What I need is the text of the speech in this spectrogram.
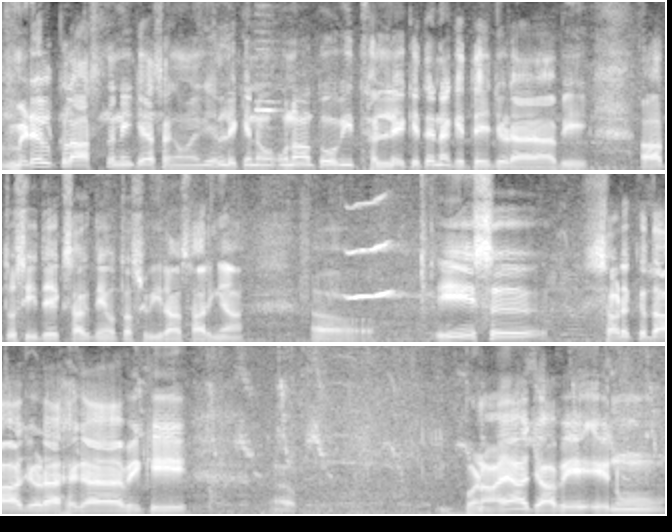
ਮਿਡਲ ਕਲਾਸ ਤਾਂ ਨਹੀਂ ਕਹਿ ਸਕਾਂਗੇ, ਲੇਕਿਨ ਉਹਨਾਂ ਤੋਂ ਵੀ ਥੱਲੇ ਕਿਤੇ ਨਾ ਕਿਤੇ ਜਿਹੜਾ ਆ ਵੀ, ਆ ਤੁਸੀਂ ਦੇਖ ਸਕਦੇ ਹੋ ਤਸਵੀਰਾਂ ਸਾਰੀਆਂ। ਇਸ ਸੜਕ ਦਾ ਜਿਹੜਾ ਹੈਗਾ ਆ ਵੀ ਕਿ ਬਣਾਇਆ ਜਾਵੇ ਇਹਨੂੰ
